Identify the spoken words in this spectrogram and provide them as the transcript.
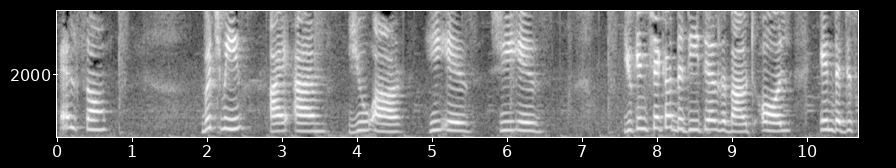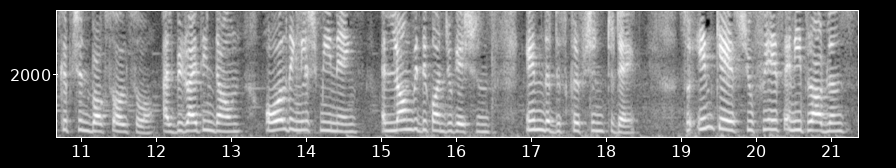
elles sont. Which means I am, you are, he is, she is. You can check out the details about all in the description box also. I'll be writing down all the English meanings along with the conjugations in the description today. So, in case you face any problems,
